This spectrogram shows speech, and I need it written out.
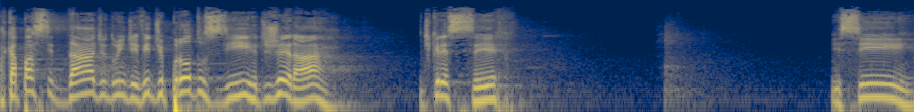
a capacidade do indivíduo de produzir, de gerar, de crescer. E se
